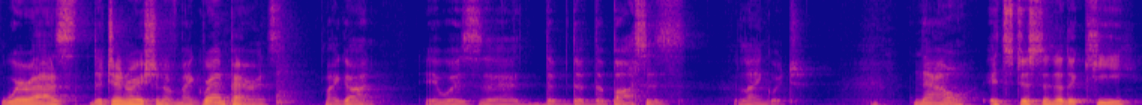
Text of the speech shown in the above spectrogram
Whereas the generation of my grandparents, my God, it was uh, the, the the boss's language. Now it's just another key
